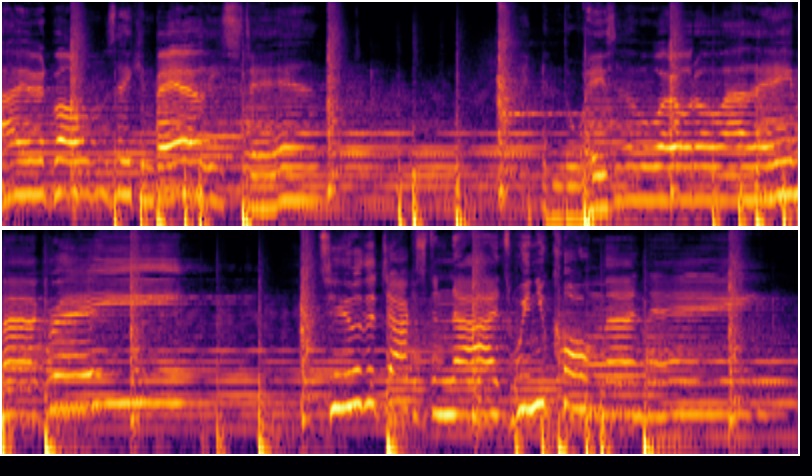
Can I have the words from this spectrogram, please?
Tired bones, they can barely stand. In the ways of the world, oh, I lay my grave. Till the darkest of nights when you call my name.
